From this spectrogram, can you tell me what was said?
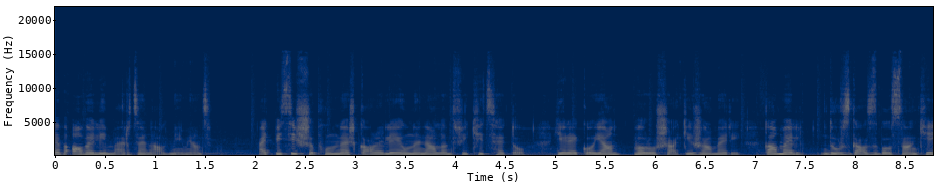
եւ ավելի մերձենալ միմյանց։ Այդպիսի շփումներ կարելի է ունենալ ընթրիքից հետո, երեկոյան որոշակի ժամերի, կամ էլ դուրս գալ զբոսանքի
